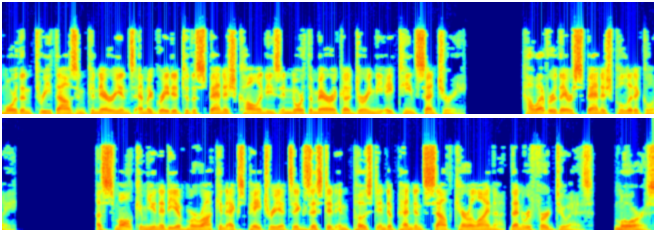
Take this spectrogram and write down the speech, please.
more than 3,000 Canarians emigrated to the Spanish colonies in North America during the 18th century. However they are Spanish politically. A small community of Moroccan expatriates existed in post-independence South Carolina then referred to as Moors,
